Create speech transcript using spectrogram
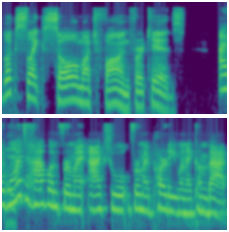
looks like so much fun for kids. I Like- want to have one for my actual for my party when I come back.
